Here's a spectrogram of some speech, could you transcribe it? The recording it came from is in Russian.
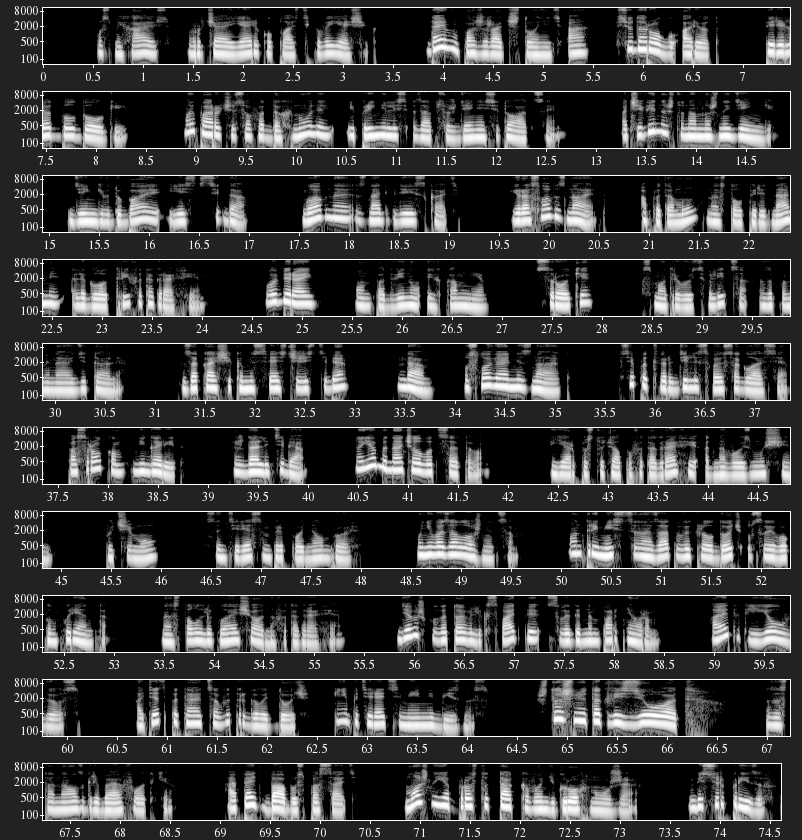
Усмехаюсь, вручая Ярику пластиковый ящик. «Дай ему пожрать что-нибудь, а? Всю дорогу орет». Перелет был долгий. Мы пару часов отдохнули и принялись за обсуждение ситуации. Очевидно, что нам нужны деньги. Деньги в Дубае есть всегда. Главное — знать, где искать. Ярослав знает, а потому на стол перед нами легло три фотографии. «Выбирай», он подвинул их ко мне. Сроки? Всматриваюсь в лица, запоминаю детали. Заказчиками связь через тебя? Да. Условия они знают. Все подтвердили свое согласие. По срокам не горит. Ждали тебя. Но я бы начал вот с этого. Яр постучал по фотографии одного из мужчин. Почему? С интересом приподнял бровь. У него заложница. Он три месяца назад выкрал дочь у своего конкурента. На стол легла еще одна фотография. Девушку готовили к свадьбе с выгодным партнером, а этот ее увез. Отец пытается выторговать дочь и не потерять семейный бизнес. «Что ж мне так везет?» — застонал, сгребая фотки. «Опять бабу спасать. Можно я просто так кого-нибудь грохну уже? Без сюрпризов».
